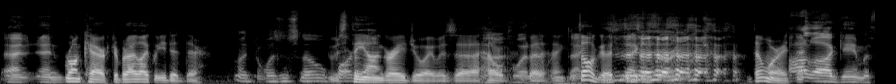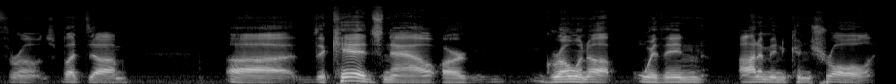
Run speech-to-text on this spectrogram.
and and Wrong character, but I like what you did there. What, wasn't Snow It was Theon Greyjoy was uh, held by the whatever. thing. Thank It's all good. Thank you very much. Don't worry. a la Game of Thrones. But um, uh, the kids now are growing up within Ottoman control.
